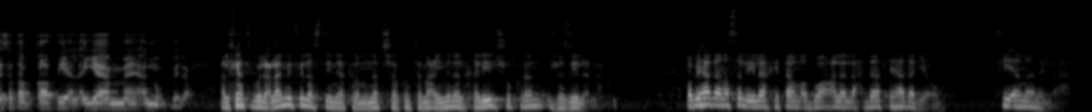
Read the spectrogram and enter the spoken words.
ستبقى في الأيام المقبلة. الكاتب والاعلامي الفلسطيني أكرم النتشه كنت معي من الخليل. شكرا جزيلا لك. وبهذا نصل إلى ختام اضواء على الأحداث لهذا اليوم. في أمان الله.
